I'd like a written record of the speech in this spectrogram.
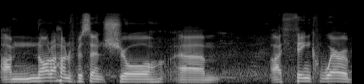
I'm not 100% sure. Um, I think we're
